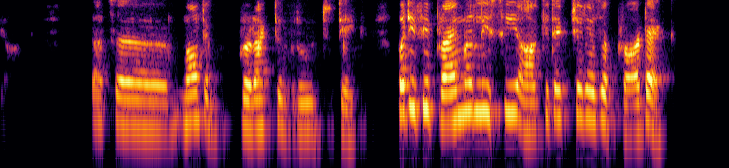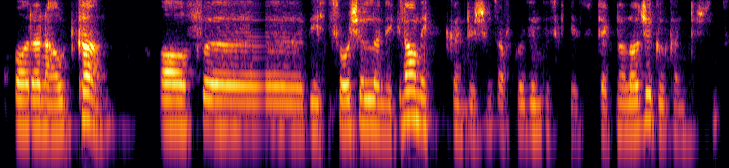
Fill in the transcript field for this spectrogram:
Yeah. That's a, not a productive route to take. But if we primarily see architecture as a product or an outcome of uh, the social and economic conditions, of course, in this case, technological conditions,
